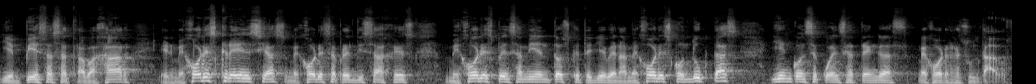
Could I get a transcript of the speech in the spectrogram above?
y empiezas a trabajar en mejores creencias, mejores aprendizajes, mejores pensamientos que te lleven a mejores conductas y en consecuencia tengas mejores resultados.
